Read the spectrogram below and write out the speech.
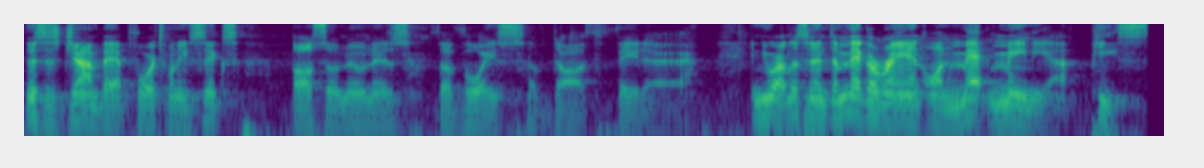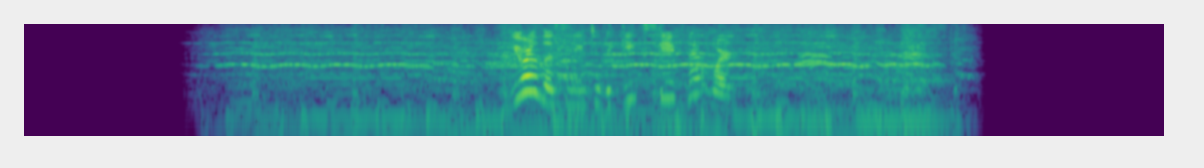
This is John Bab 426, also known as the voice of Darth Vader. And you are listening to Mega Ran on Matt Mania. Peace. You're listening to the Geekscape Network.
